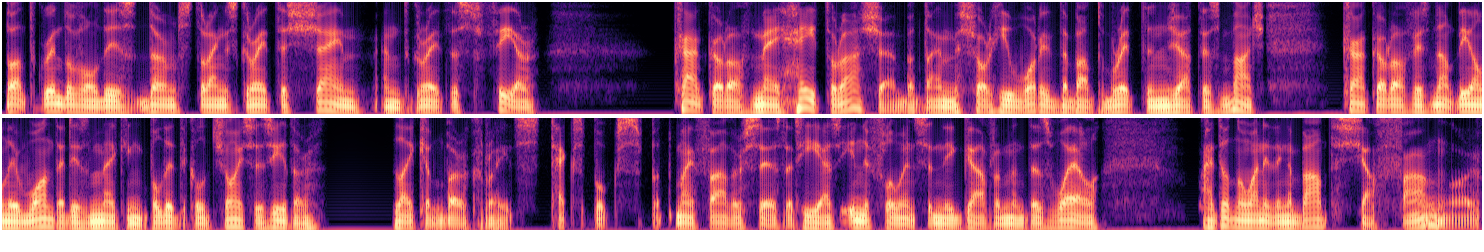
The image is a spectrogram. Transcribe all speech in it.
But Grindelwald is Durmstrang's greatest shame and greatest fear. Karkaroff may hate Russia, but I'm sure he worried about Britain just as much. Karkaroff is not the only one that is making political choices either. Leichenberg writes textbooks, but my father says that he has influence in the government as well. I don't know anything about Xiafang or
